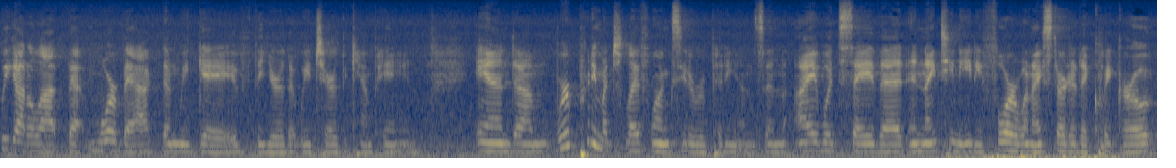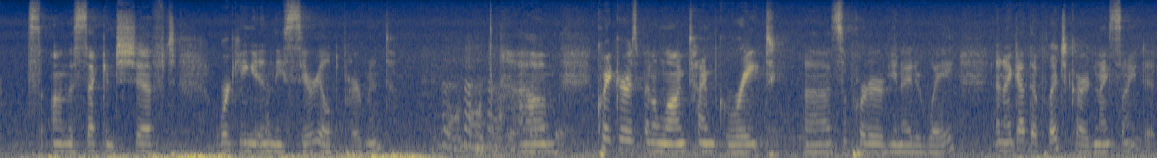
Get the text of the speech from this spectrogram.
we got a lot more back than we gave the year that we chaired the campaign. And um, we're pretty much lifelong Cedar Rapidians. And I would say that in 1984, when I started at Quaker Oats on the second shift, working in the cereal department, um, Quaker has been a long time great uh, supporter of United Way. And I got that pledge card and I signed it.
